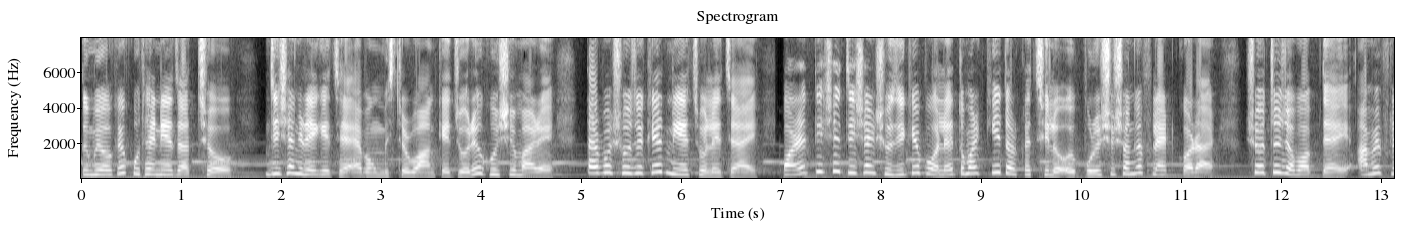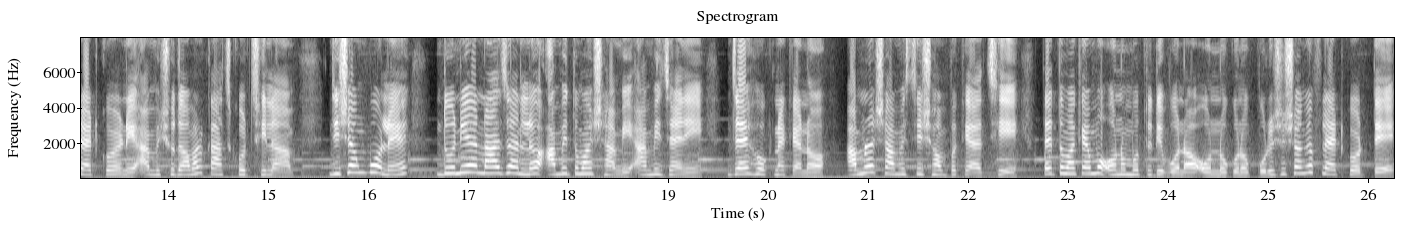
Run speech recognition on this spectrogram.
তুমি ওকে কোথায় নিয়ে যাচ্ছ? জিসাং যায় এবং মিস্টার ওয়াংকে জোরে ঘুষি মারে, তারপর সুজুকে নিয়ে চলে যায়। পরের দেশে জিসাং সুজিকে বলে, তোমার কি দরকার ছিল ওই পুরুষের সঙ্গে ফ্ল্যাট করার? সহ্য জবাব দেয়, আমি ফ্ল্যাট করিনি, আমি শুধু আমার কাজ করছিলাম। জিসাং বলে, দুনিয়া না জানলেও আমি তোমার স্বামী, আমি জানি। যাই হোক না কেন, আমরা স্বামী স্ত্রী সম্পর্কে আছি, তাই তোমাকে আমি অনুমতি দিব না অন্য কোনো পুরুষের সঙ্গে ফ্ল্যাট করতে।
